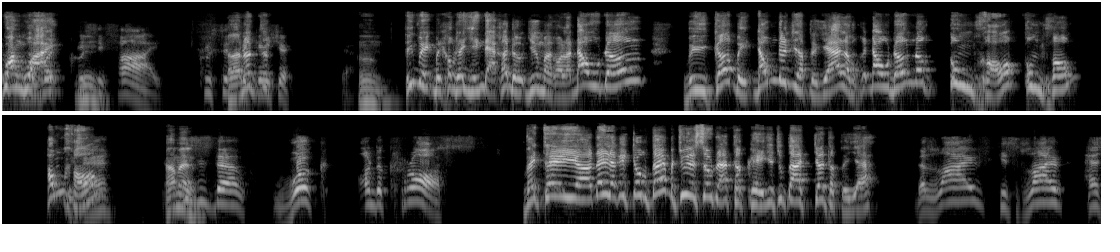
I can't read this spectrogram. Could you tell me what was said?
from the hoại. word crucify, nó- crucifixion. Ừ. tiếng Việt mình không thể diễn đạt hết được nhưng mà gọi là đau đớn vì cớ bị đóng trên thập tự giá là một cái đau đớn nó cung khổ cung khốn thống khổ Amen. This is the work on the cross. Vậy thì à, đây là cái công tác mà Chúa Giêsu đã thực hiện cho chúng ta trên thập tự giá. The life, his life has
